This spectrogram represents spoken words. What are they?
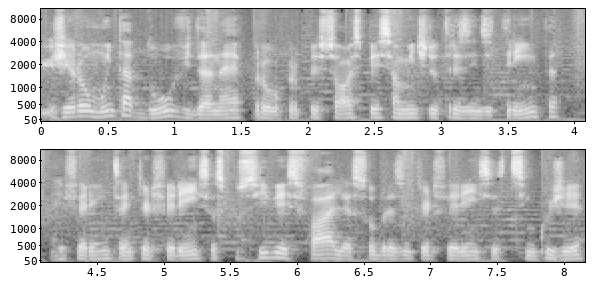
gerou muita dúvida, né, pro, pro pessoal, especialmente do 330, referentes a interferências, possíveis falhas sobre as interferências de 5G.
